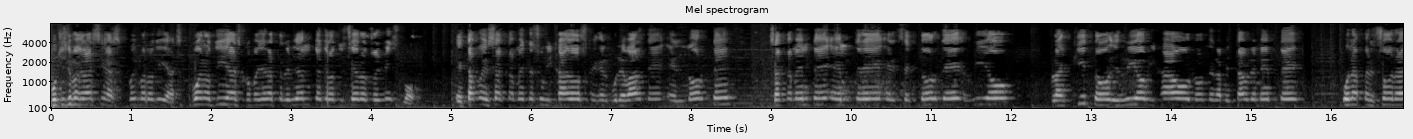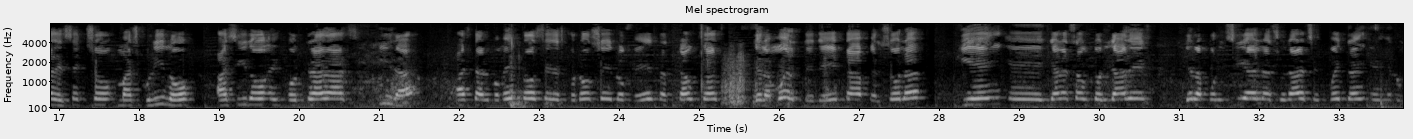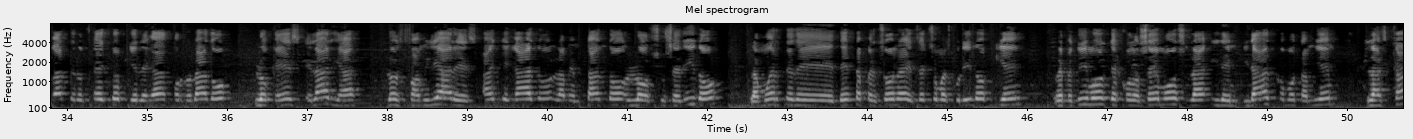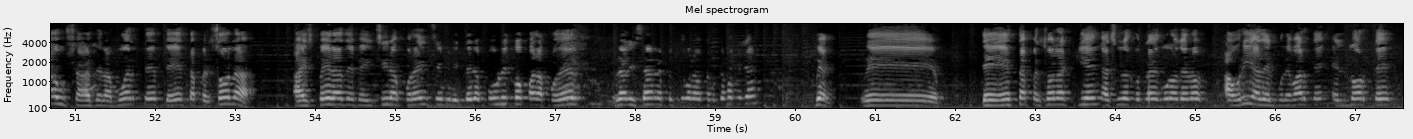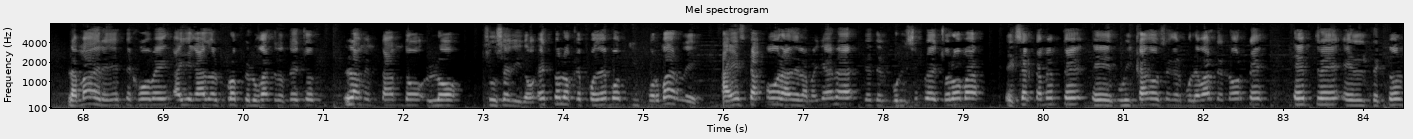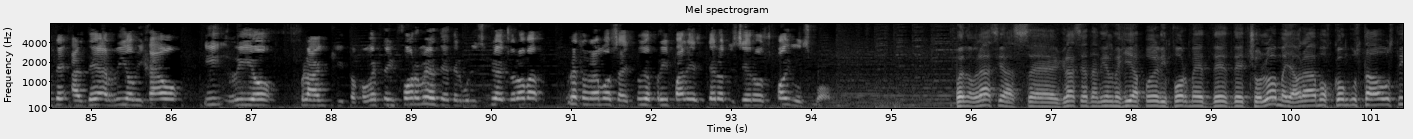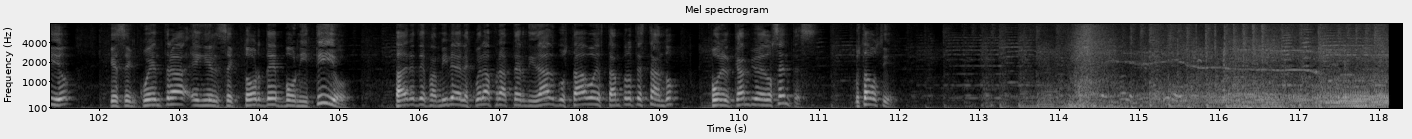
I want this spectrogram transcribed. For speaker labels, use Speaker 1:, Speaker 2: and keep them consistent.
Speaker 1: Muchísimas gracias. Muy buenos días. Buenos días, compañeras televidentes de Noticieros hoy mismo. Estamos exactamente ubicados en el Boulevard del Norte, exactamente entre el sector de Río Blanquito y Río Bijao, donde lamentablemente una persona de sexo masculino ha sido encontrada sin vida. Hasta el momento se desconoce lo que es las causas de la muerte de esta persona quien eh, ya las autoridades de la Policía Nacional se encuentran en el lugar de los hechos, quienes han acordonado lo que es el área. Los familiares han llegado lamentando lo sucedido, la muerte de, de esta persona, el sexo masculino, quien, repetimos, desconocemos la identidad como también las causas de la muerte de esta persona a espera de medicina forense y Ministerio Público para poder realizar respectivo levantamiento familiar. Bien, eh, de esta persona, quien ha sido encontrada en uno de los a orillas del Boulevard del Norte, la madre de este joven ha llegado al propio lugar de los hechos lamentando lo sucedido. Esto es lo que podemos informarle a esta hora de la mañana desde el municipio de Choloma, exactamente eh, ubicados en el Boulevard del Norte, entre el sector de Aldea Río Bijao y Río Blanquito. Con este informe desde el municipio de Choloma, retornamos a estudios principales de noticieros hoy mismo.
Speaker 2: Bueno, gracias, eh, gracias Daniel Mejía por el informe desde Choloma y ahora vamos con Gustavo Bustillo que se encuentra en el sector de Bonitillo. Padres de familia de la Escuela Fraternidad, Gustavo, están protestando por el cambio de docentes. Gustavo Bustillo.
